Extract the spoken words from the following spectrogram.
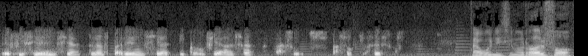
eficiencia, transparencia y confianza a sus, a sus procesos. Está buenísimo. Rodolfo,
